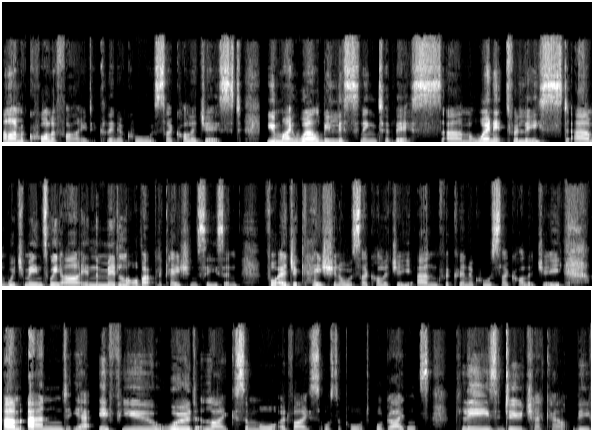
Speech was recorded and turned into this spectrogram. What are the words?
and I'm a qualified clinical psychologist. You might well be listening to this um, when it's released, um, which means we are in the middle of application season for educational psychology and for clinical psychology. Um, and yeah, if you would like some more advice or support or guidance, please do check out the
